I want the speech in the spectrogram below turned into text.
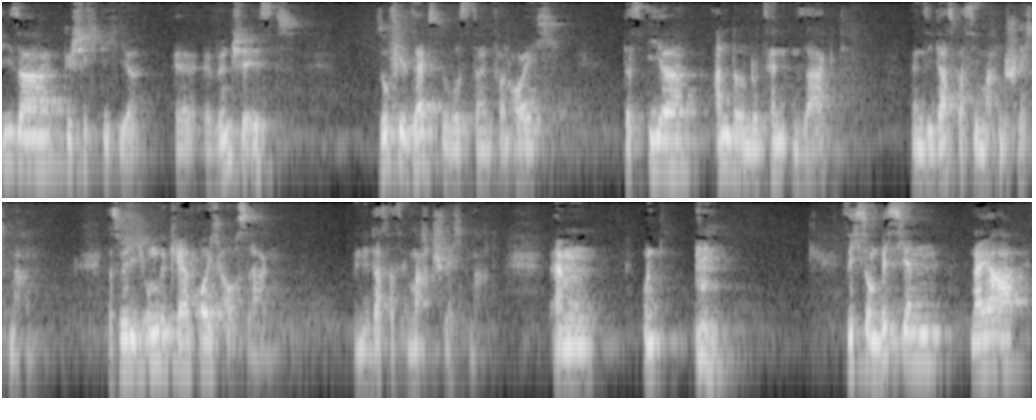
dieser Geschichte hier äh, wünsche, ist so viel Selbstbewusstsein von euch, dass ihr anderen Dozenten sagt, wenn sie das, was sie machen, schlecht machen. Das würde ich umgekehrt euch auch sagen, wenn ihr das, was ihr macht, schlecht macht. Ähm, und sich so ein bisschen, naja,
